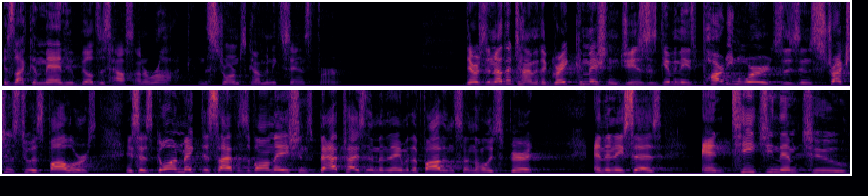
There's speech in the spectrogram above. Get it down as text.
is like a man who builds his house on a rock. And the storms come and he stands firm. There's another time of the Great Commission, Jesus is giving these parting words, these instructions to his followers. He says, Go and make disciples of all nations, baptizing them in the name of the Father, and the Son, and the Holy Spirit. And then he says, And teaching them to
